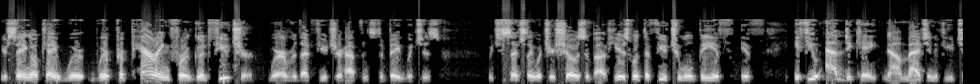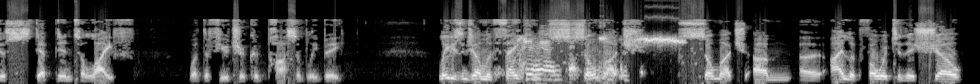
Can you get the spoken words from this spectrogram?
You're saying, okay, we're we're preparing for a good future, wherever that future happens to be, which is which is essentially what your show's about. Here's what the future will be if if if you abdicate. Now, imagine if you just stepped into life, what the future could possibly be. Ladies and gentlemen, thank you so much, so much. Um, uh, I look forward to this show.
